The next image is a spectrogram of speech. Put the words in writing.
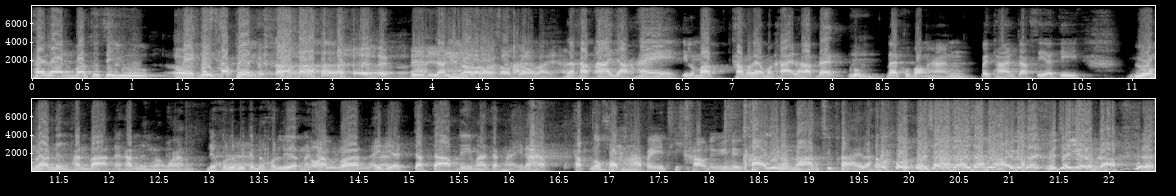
ไทยแลนด์ want to see you make this happen ดีดีอยากเห็นชอบเราชอบชอบขายอะไรฮะนะครับอะอยากให้อีลอนมัสทำอะไรออกมาขายนะครับ ได้คูอืมได้คูปองอาหารไปทานจาก CRG รวมแล้วหนึ่งพันบาทนะครับหนึ่งรางวัล เดี๋ยวคุณรวิทย์จะเป็นคนเลือกนะครับ รอดูรอดูว่านะไอเดียจับจับๆนี่มาจากไหนนะครับ ครับต้องขอพาไปที่ข่าวหนึ่งนิดหนึ่งขายเรือทำน้ำชิบหายแล้ว ไม่ใช่ไม่ใช่ไม่ใช่ไม่ใช่ไม่ใช่ไม่ใช่เรือดำน้ำเออ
